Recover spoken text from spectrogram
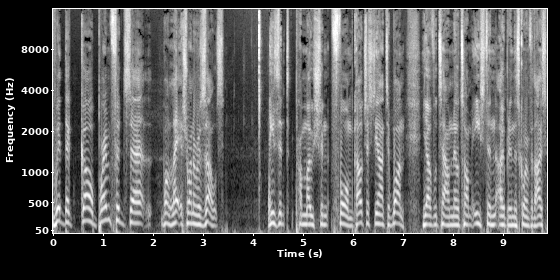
with the goal. Brentford's uh, well latest run of results isn't promotion form. Colchester United 1, Yeovil Town nil. Tom Eastman opening the scoring for the host.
